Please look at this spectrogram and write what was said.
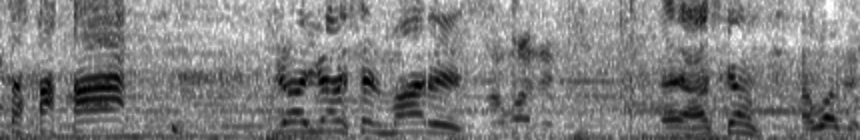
Yo, you gotta send modest. How was it? Hey, ask him. How was it?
